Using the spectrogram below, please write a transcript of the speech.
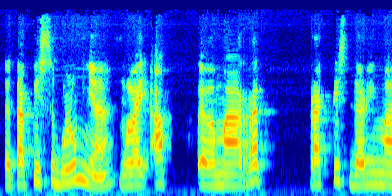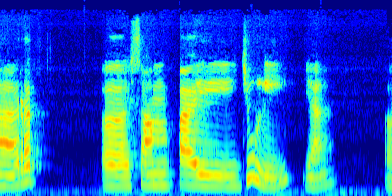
Tetapi sebelumnya mulai Ap, e, Maret praktis dari Maret e, sampai Juli ya e,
